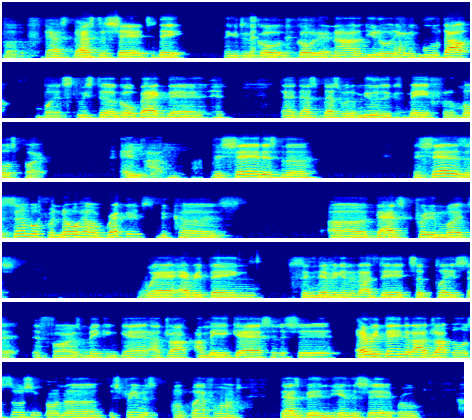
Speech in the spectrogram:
but that's that's the shed today. They can just go go there now. You know, nigga done moved out, but we still go back there, and that, that's that's where the music is made for the most part. And I, the shed is the the shed is a symbol for No Help Records because uh that's pretty much where everything significant that I did took place at as far as making gas. I dropped I made gas in the shed. Everything that I dropped on social on uh, the streamers on platforms that's been in the shed, bro.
